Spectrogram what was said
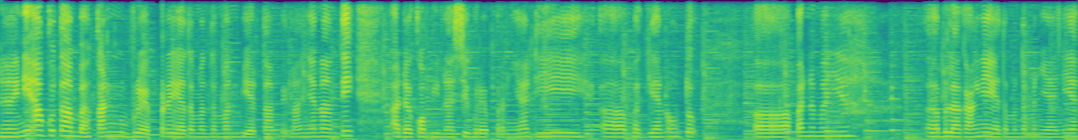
Nah ini aku tambahkan wrapper ya teman-teman biar tampilannya nanti ada kombinasi wrappernya di uh, bagian untuk uh, apa namanya uh, belakangnya ya teman-teman ya. Ini ya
